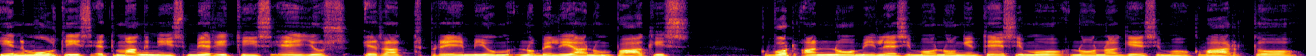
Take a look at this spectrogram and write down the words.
In multis et magnis meritis eius erat premium Nobelianum pacis, quod anno millesimo nongentesimo nonagesimo quarto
